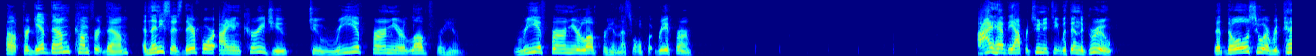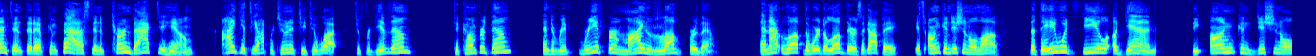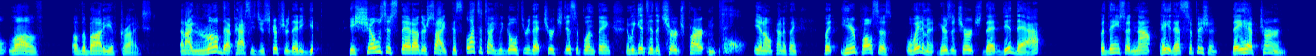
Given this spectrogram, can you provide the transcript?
uh, forgive them, comfort them. And then he says, therefore, I encourage you to reaffirm your love for him. Reaffirm your love for him. That's what I'll put. Reaffirm. I have the opportunity within the group that those who are repentant, that have confessed and have turned back to Him, I get the opportunity to what? To forgive them, to comfort them and to re- reaffirm my love for them. And that love, the word to love there is agape. It's unconditional love. That they would feel again the unconditional love of the body of Christ. And I love that passage of scripture that he gives. He shows us that other side because lots of times we go through that church discipline thing and we get to the church part and, you know, kind of thing. But here Paul says, well, wait a minute. Here's a church that did that. But then he said, now, hey, that's sufficient. They have turned.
